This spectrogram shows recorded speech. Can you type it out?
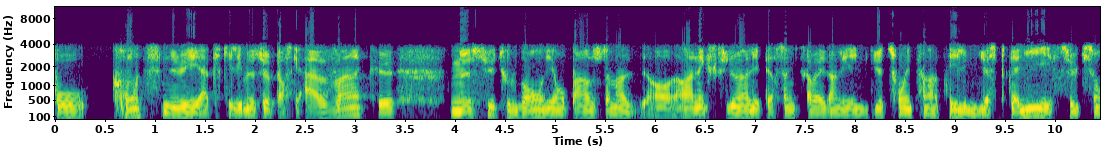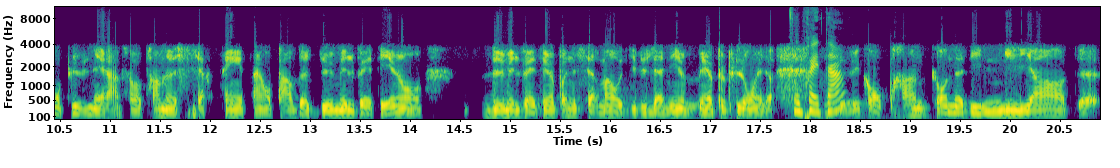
faut continuer à appliquer les mesures parce qu'avant que monsieur tout le monde et on parle justement en, excluant les personnes qui travaillent dans les milieux de soins de santé, les milieux hospitaliers et ceux qui sont plus vulnérables. Ça va prendre un certain temps. On parle de 2021. 2021, pas nécessairement au début de l'année, mais un peu plus loin. Là. Au printemps? Vous devez comprendre qu'on a des milliards de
